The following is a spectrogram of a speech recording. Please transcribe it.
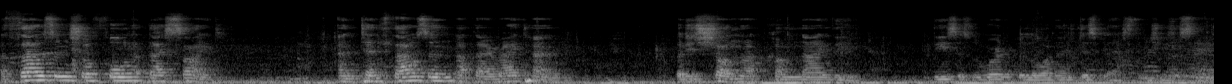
A thousand shall fall at thy side, and ten thousand at thy right hand, but it shall not come nigh thee. This is the word of the Lord, and it is blessed in Jesus' name.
